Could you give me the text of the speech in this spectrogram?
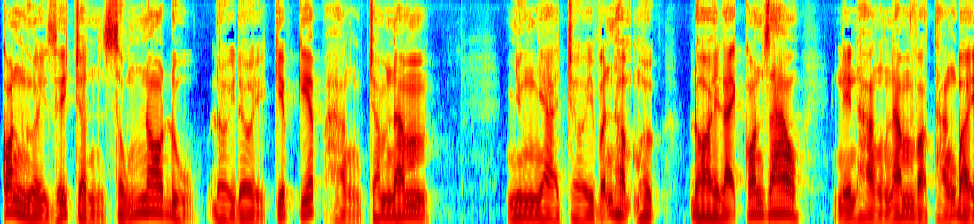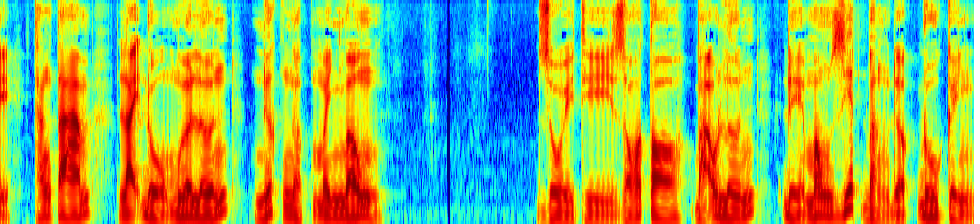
con người dưới trần sống no đủ đời đời kiếp kiếp hàng trăm năm. Nhưng nhà trời vẫn hậm hực đòi lại con dao nên hàng năm vào tháng 7, tháng 8 lại đổ mưa lớn, nước ngập mênh mông. Rồi thì gió to, bão lớn để mong giết bằng được đô kình,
